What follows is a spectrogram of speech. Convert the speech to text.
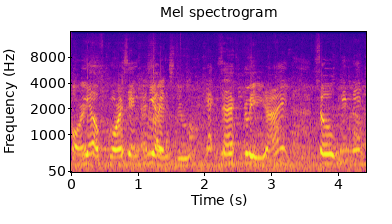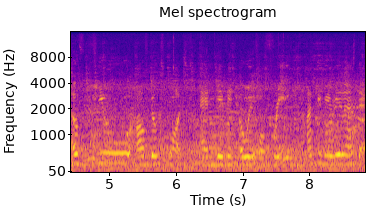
course. Yeah, of course, and As we are- friends do. Exactly, right? So we made a few of those pots and gave it away for free until we realized that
